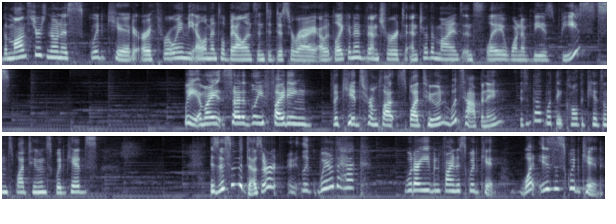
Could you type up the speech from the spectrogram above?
The monsters known as Squid Kid are throwing the elemental balance into disarray. I would like an adventurer to enter the mines and slay one of these beasts? Wait, am I suddenly fighting the kids from Pla Splatoon? What's happening? Isn't that what they call the kids on Splatoon? Squid Kids? Is this in the desert? Like, where the heck would I even find a Squid Kid? What is a Squid Kid?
